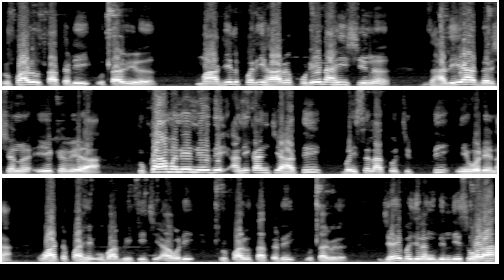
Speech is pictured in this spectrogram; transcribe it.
कृपाळू तातडी उतावीळ. मागील परिहार पुढे नाही शिन झालिया दर्शन एक वेळा. तुका म्हणे ने दे अनेकांची हाती बैसला तो चित्ती निवडेना. वाट पाहे उभा भेटीची आवडी कृपाळू तातडी उतावीळ. जय बजरंग दिंडी सोहळा.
